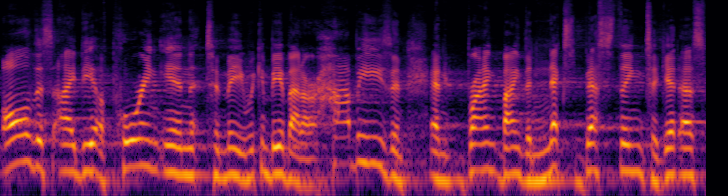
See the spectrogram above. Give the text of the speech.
all this idea of pouring in to me. We can be about our hobbies and, and buying, buying the next best thing to get us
